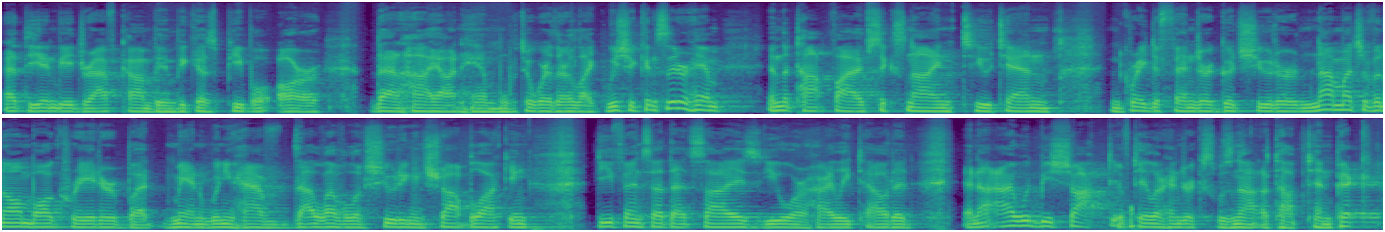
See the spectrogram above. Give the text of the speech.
at the NBA draft combine because people are that high on him to where they're like, we should consider him in the top five, six, nine, two, 10. Great defender, good shooter, not much of an on ball creator, but man, when you have that level of shooting and shot blocking, defense at that size, you are highly touted. And I would be shocked if Taylor Hendricks was not a top 10 pick.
